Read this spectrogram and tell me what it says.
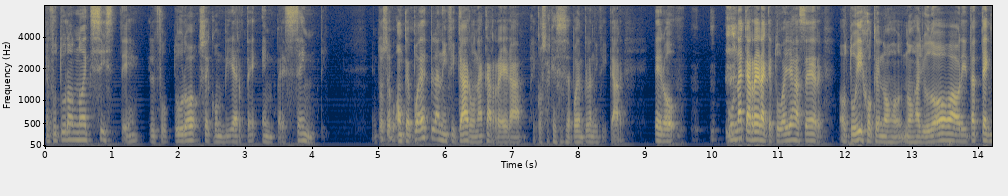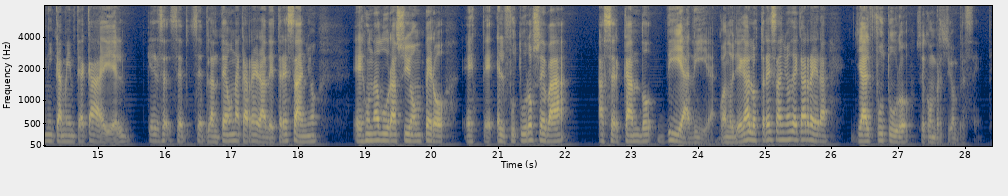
el futuro no existe, el futuro se convierte en presente. Entonces, aunque puedes planificar una carrera, hay cosas que sí se pueden planificar, pero una carrera que tú vayas a hacer, o tu hijo que nos, nos ayudó ahorita técnicamente acá, y él que se, se- plantea una carrera de tres años, es una duración, pero este, el futuro se va acercando día a día. Cuando llega a los tres años de carrera, ya el futuro se convirtió en presente.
